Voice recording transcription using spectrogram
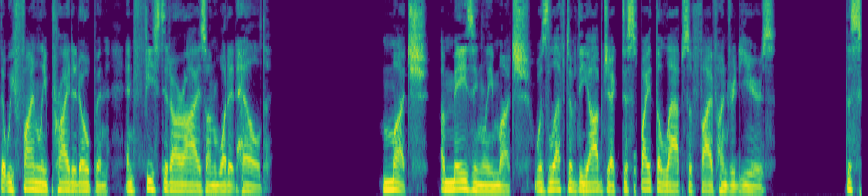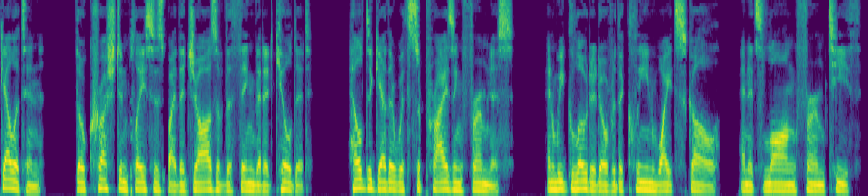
that we finally pried it open and feasted our eyes on what it held. Much, amazingly much, was left of the object despite the lapse of 500 years. The skeleton, though crushed in places by the jaws of the thing that had killed it, held together with surprising firmness, and we gloated over the clean white skull, and its long, firm teeth,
